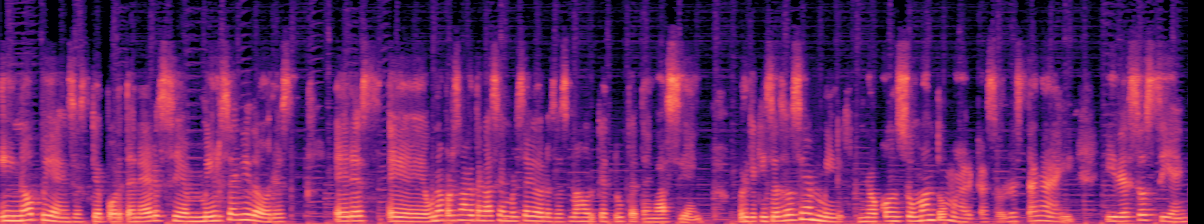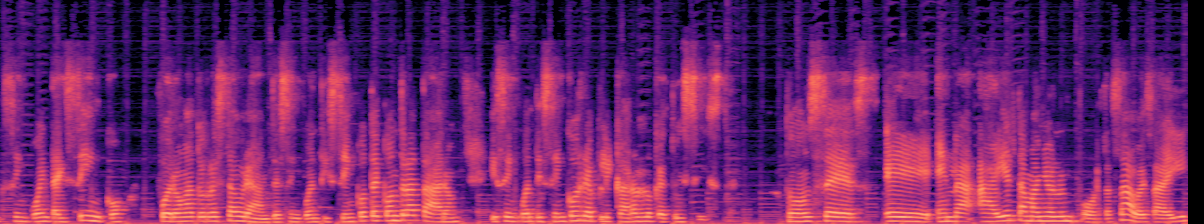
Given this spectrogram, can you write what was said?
Y no pienses que por tener 100 mil seguidores, eres eh, una persona que tenga 100 mil seguidores es mejor que tú que tengas 100. Porque quizás esos 100 mil no consuman tu marca, solo están ahí. Y de esos 100, 55 fueron a tu restaurante, 55 te contrataron y 55 replicaron lo que tú hiciste. Entonces, eh, en la, ahí el tamaño no importa, ¿sabes? Ahí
